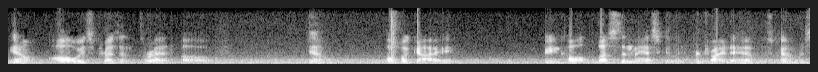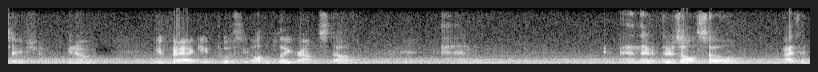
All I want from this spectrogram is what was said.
you know always present threat of you know of a guy being called less than masculine for trying to have this conversation. You know, you fag, you pussy, all the playground stuff, and and there, there's also I think,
